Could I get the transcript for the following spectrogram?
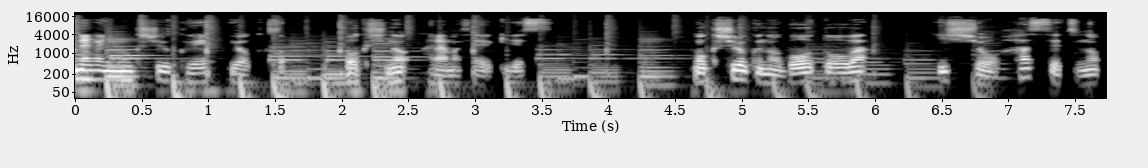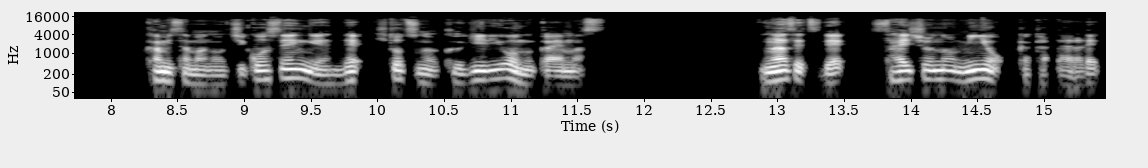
気長に目視録へようこそ。牧師の原正幸です。目視録の冒頭は、一章八節の神様の自己宣言で一つの区切りを迎えます。七節で最初の御代が語られ、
